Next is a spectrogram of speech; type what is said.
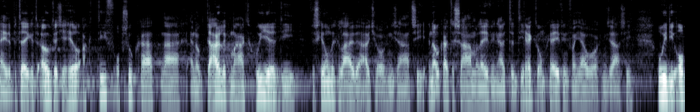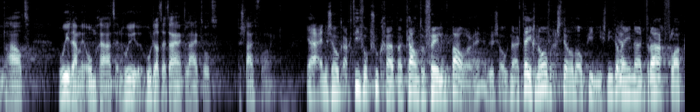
Nee, dat betekent ook dat je heel actief op zoek gaat naar en ook duidelijk maakt hoe je die verschillende geluiden uit je organisatie en ook uit de samenleving, uit de directe omgeving van jouw organisatie, hoe je die ophaalt, hoe je daarmee omgaat en hoe, je, hoe dat uiteindelijk leidt tot besluitvorming. Ja, en dus ook actief op zoek gaat naar countervailing power. Hè? Dus ook naar tegenovergestelde opinies. Niet alleen naar draagvlak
